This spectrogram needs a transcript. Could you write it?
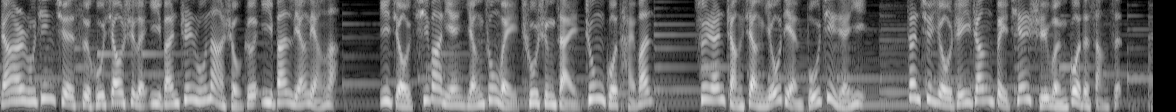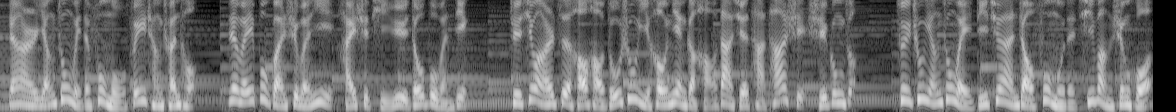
然而如今却似乎消失了一般，真如那首歌一般凉凉了。一九七八年，杨宗纬出生在中国台湾。虽然长相有点不尽人意，但却有着一张被天使吻过的嗓子。然而，杨宗纬的父母非常传统，认为不管是文艺还是体育都不稳定，只希望儿子好好读书，以后念个好大学，踏踏实实工作。最初，杨宗纬的确按照父母的期望生活。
